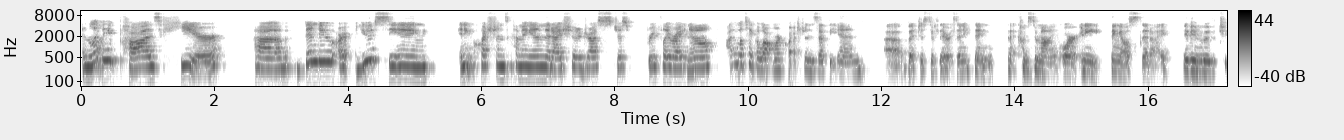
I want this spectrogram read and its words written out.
And let me pause here. Um, Bindu, are you seeing any questions coming in that I should address just briefly right now? I will take a lot more questions at the end, uh, but just if there is anything that comes to mind or anything else that I maybe moved too,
